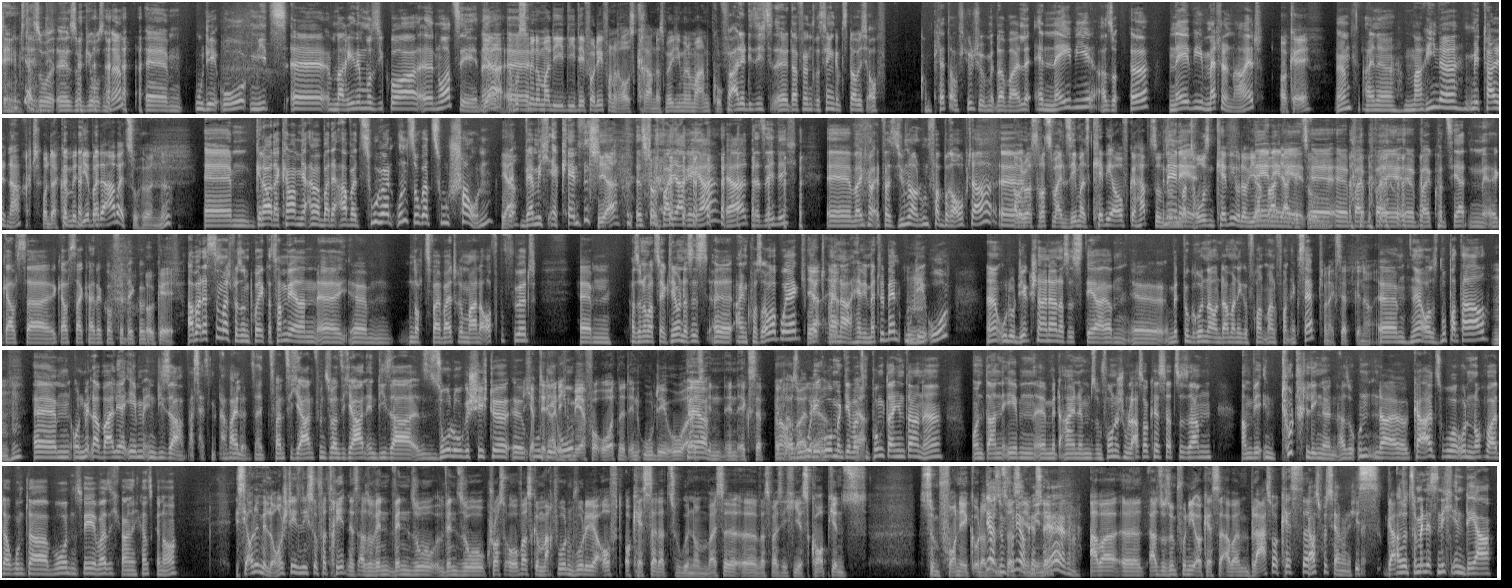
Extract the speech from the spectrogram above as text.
Gibt ja so äh, Symbiosen, ne? ähm, UDO meets äh, Marinemusikchor äh, Nordsee, ne? Ja, da musst du äh, mir nochmal die, die DVD von rauskramen. Das möchte ich mir nochmal angucken. Für alle, die sich äh, dafür interessieren, gibt es, glaube ich, auch komplett auf YouTube mittlerweile. A Navy, also A Navy Metal Night. Okay. Ne? Eine Marine Metallnacht. Und da können wir dir bei der Arbeit zuhören, ne? Ähm, genau, da kann man mir einmal bei der Arbeit zuhören und sogar zuschauen. Ja. Wer, wer mich erkennt. Ja. Das ist schon ein paar Jahre her, ja, tatsächlich. Äh, weil ich noch etwas jünger und unverbrauchter. Äh, Aber du hast trotzdem einen Seemals Cabby aufgehabt, so, so Nee, ein nee. Matrosen-Cabby oder wie nee, war nee, der nee. angezogen? Äh, äh, bei, bei, äh, bei Konzerten äh, gab es da, gab's da keine Kopfverdeckung. Okay. Aber das ist zum Beispiel so ein Projekt, das haben wir dann äh, ähm, noch zwei weitere Male aufgeführt. Ähm, also nochmal zur Erklärung, das ist äh, ein Crossover-Projekt Ja, mit ja. Mhm. einer Heavy-Metal-Band, UDO. Ne, Udo Dirkschneider, das ist der ähm, äh, Mitbegründer und damalige Frontmann von Accept. Von Accept, genau. Ähm, ne, aus Wuppertal Mhm. ähm, und mittlerweile ja eben in dieser, was heißt mittlerweile, seit 20 Jahren, 25 Jahren in dieser Solo-Geschichte äh, ich habe den eigentlich mehr verordnet in UDO als Ja, ja. in, in Accept. Genau, also UDO ja. mit jeweils ja. einem Punkt dahinter, ne? Und dann eben äh, mit einem symphonischen Blasorchester zusammen haben wir in Tuttlingen, also unten da Karlsruhe und noch weiter runter, Bodensee, weiß ich gar nicht ganz genau. Ist ja auch eine Melange, die nicht so vertreten ist. Also wenn, wenn so, wenn so Crossovers gemacht wurden, wurde ja oft Orchester dazugenommen. Weißt du, äh, was weiß ich hier, Scorpions Symphonic oder Ja, sonst was irgendwie. Ne? ja, ja, genau. Aber, äh, also Symphonieorchester, aber ein Blasorchester. Gab es bisher noch nicht. Ist, also zumindest nicht in der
